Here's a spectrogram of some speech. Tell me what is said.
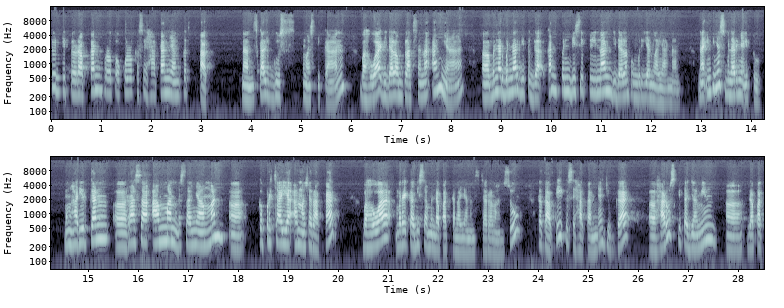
itu diterapkan protokol kesehatan yang ketat. Nah, sekaligus memastikan bahwa di dalam pelaksanaannya eh, benar-benar ditegakkan pendisiplinan di dalam pemberian layanan. Nah, intinya sebenarnya itu menghadirkan uh, rasa aman, rasa nyaman, uh, kepercayaan masyarakat bahwa mereka bisa mendapatkan layanan secara langsung, tetapi kesehatannya juga uh, harus kita jamin uh, dapat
